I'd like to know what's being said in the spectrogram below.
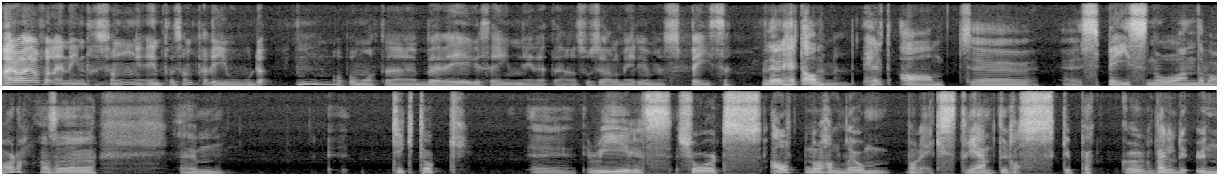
Nei, det var iallfall en interessant, interessant periode Mm. å på en måte bevege seg inn i dette sosiale mediet med spacet. Men det er vel helt annet, Men, helt annet eh, eh, space nå enn det var, da. Altså um, TikTok, eh, reels, shorts Alt nå handler jo om bare ekstremt raske pucker, veldig un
